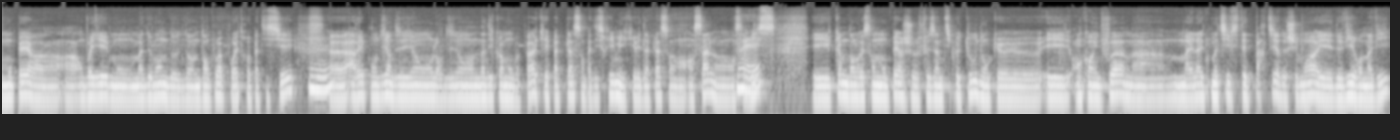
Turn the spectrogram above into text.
mon père a, envoyé mon, ma demande d'emploi pour être pâtissier, mhm. a répondu en, disant, leur, en indiquant à mon papa qu'il n'y avait pas de place en pâtisserie, mais qu'il y avait de la place en, salle, en, service. Et comme dans le restaurant de mon père, je faisais un petit peu tout, donc, et encore une fois, ma, ma leitmotiv, c'était de partir de chez moi et de vivre ma vie.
